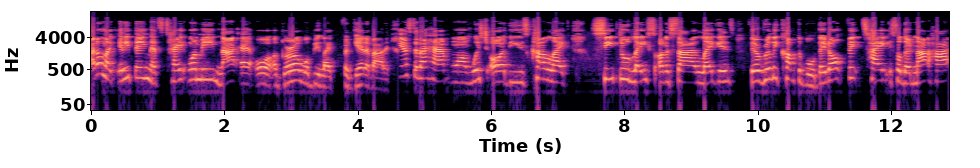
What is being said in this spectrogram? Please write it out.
I don't like anything that's tight on me, not at all. A girl will be like, forget about it. Pants that I have on, which are these kind of like see-through lace on the side leggings. They're really comfortable. They don't fit tight, so they're not hot.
